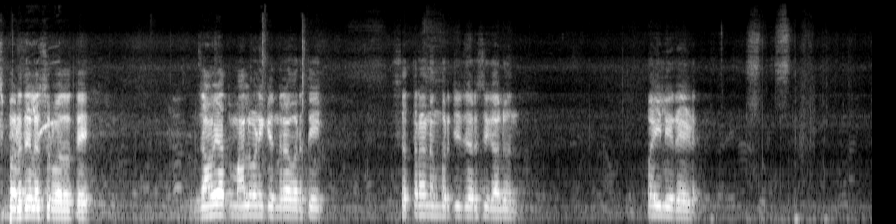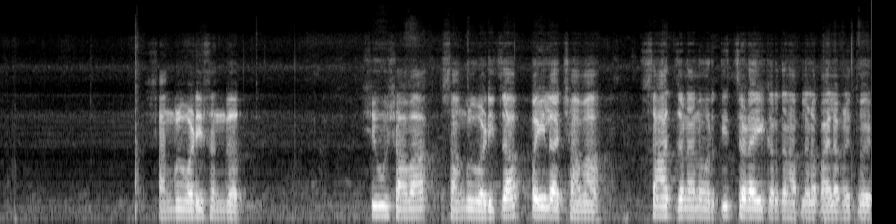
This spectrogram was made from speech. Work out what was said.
स्पर्धेला सुरुवात होते. जाऊयात मालवणी केंद्रावरती. सतरा नंबरची जर्सी घालून पहिली रेड. सांगुळवाडी संघ. शिवशावा सांगुळवाडीचा पहिला छावा. सात जणांवरती चढाई करताना आपल्याला पाहायला मिळतोय.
